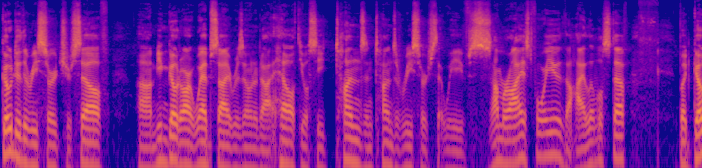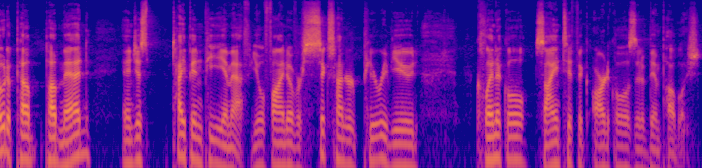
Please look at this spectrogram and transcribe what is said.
Go do the research yourself. Um, you can go to our website, resona.health. You'll see tons and tons of research that we've summarized for you, the high level stuff. But go to Pub PubMed and just type in PEMF. You'll find over 600 peer-reviewed clinical scientific articles that have been published.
